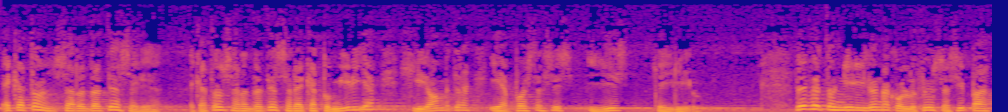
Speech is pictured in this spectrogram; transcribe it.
144 144 εκατομμύρια χιλιόμετρα η απόσταση γης και ηλίου. Βέβαια τον ήλιο να ακολουθούν σας είπα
